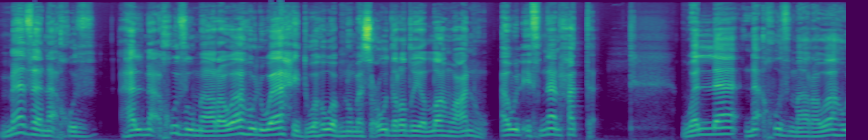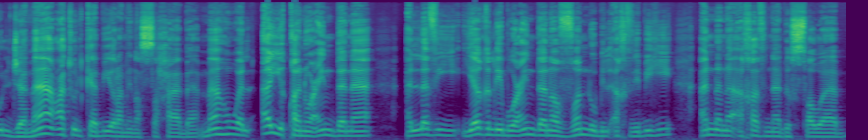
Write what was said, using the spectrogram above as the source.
ماذا نأخذ؟ هل نأخذ ما رواه الواحد وهو ابن مسعود رضي الله عنه أو الاثنان حتى؟ ولا نأخذ ما رواه الجماعة الكبيرة من الصحابة؟ ما هو الأيقن عندنا الذي يغلب عندنا الظن بالأخذ به أننا أخذنا بالصواب.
